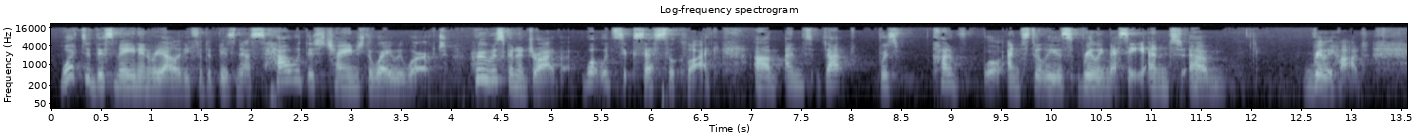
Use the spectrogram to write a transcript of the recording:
What did this mean in reality for the business? How would this change the way we worked? Who was going to drive it? What would success look like? Um, and that was kind of, well, and still is really messy and um, really hard.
